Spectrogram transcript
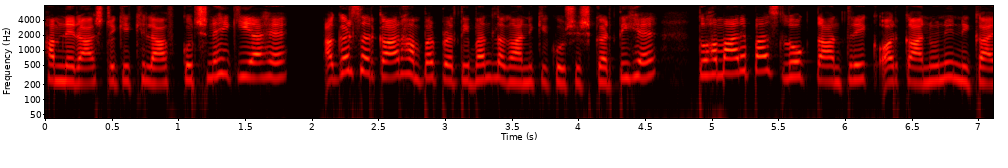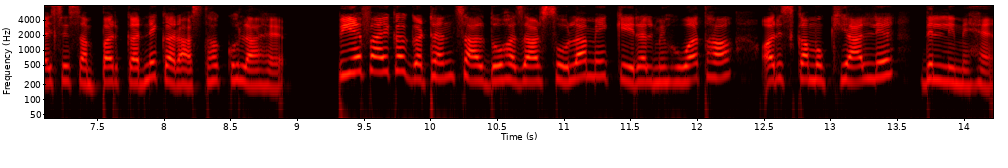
हमने राष्ट्र के खिलाफ कुछ नहीं किया है। अगर सरकार हम पर प्रतिबंध लगाने की कोशिश करती है तो हमारे पास लोकतांत्रिक और कानूनी निकाय से संपर्क करने का रास्ता खुला है। पीएफआई का गठन साल 2016 में केरल में हुआ था और इसका मुख्यालय दिल्ली में है।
